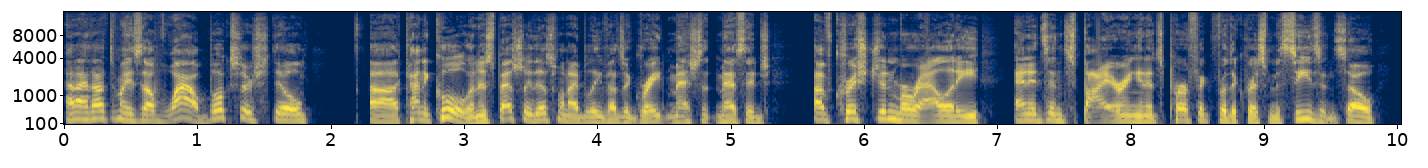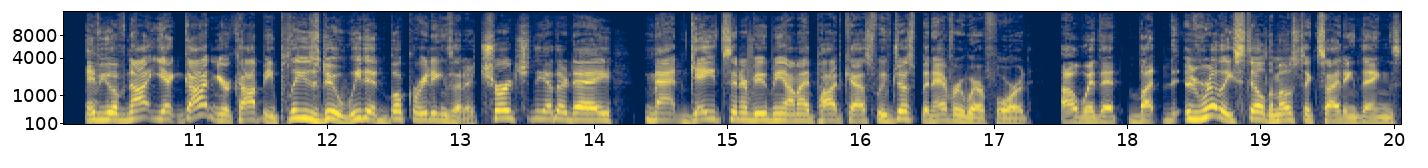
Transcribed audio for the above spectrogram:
And I thought to myself, wow, books are still uh, kind of cool. And especially this one, I believe, has a great mes- message of Christian morality and it's inspiring and it's perfect for the Christmas season. So if you have not yet gotten your copy, please do. We did book readings at a church the other day. Matt Gaetz interviewed me on my podcast. We've just been everywhere for it uh, with it. But really, still, the most exciting things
